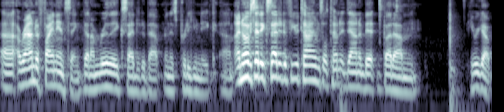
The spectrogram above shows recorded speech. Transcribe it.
uh, a round of financing that I'm really excited about, and it's pretty unique. Um, I know I've said excited a few times, I'll tone it down a bit, but um, here we go.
